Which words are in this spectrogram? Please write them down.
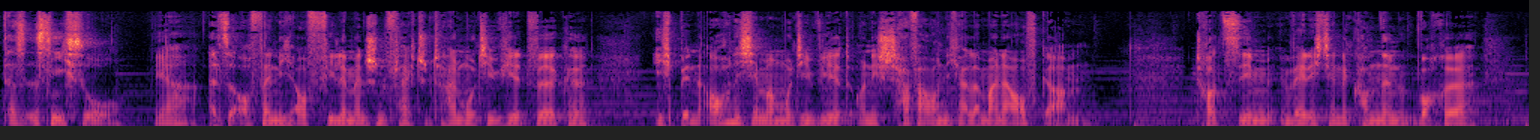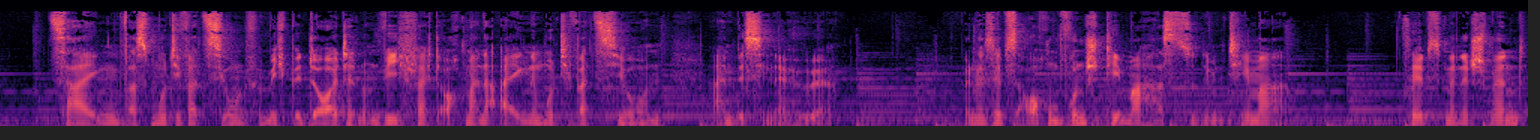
das ist nicht so. Ja, also auch wenn ich auf viele Menschen vielleicht total motiviert wirke, ich bin auch nicht immer motiviert und ich schaffe auch nicht alle meine Aufgaben. Trotzdem werde ich dir in der kommenden Woche zeigen, was Motivation für mich bedeutet und wie ich vielleicht auch meine eigene Motivation ein bisschen erhöhe. Wenn du selbst auch ein Wunschthema hast zu dem Thema Selbstmanagement,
